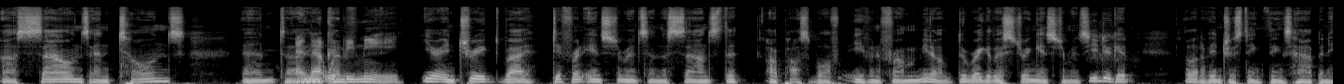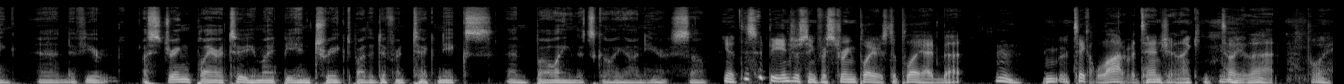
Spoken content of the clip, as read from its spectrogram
uh, sounds and tones, and uh, and that would be of, me, you're intrigued by different instruments and the sounds that are possible, even from you know the regular string instruments. You do get a lot of interesting things happening and if you're a string player too, you might be intrigued by the different techniques and bowing that's going on here. So yeah, this would be interesting for string players to play. I'd bet. Hmm. It would take a lot of attention. I can tell yeah. you that. Boy.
